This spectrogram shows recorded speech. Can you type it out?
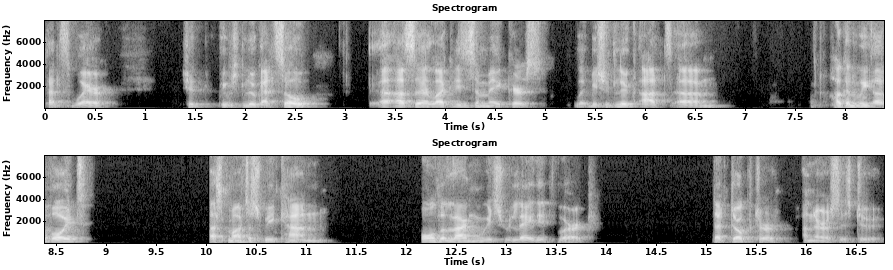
that's where should we should look at. So uh, as a, like decision makers, we should look at um, how can we avoid as much as we can all the language related work that doctor and nurses do.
